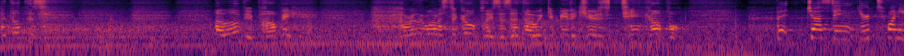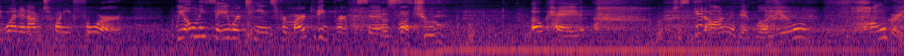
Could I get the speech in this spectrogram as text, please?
I thought this. I love you, Poppy. I really want us to go places. I thought we could be the cutest teen couple. But Justin, you're 21 and I'm 24. We only say we're teens for marketing purposes. That's not true. Okay, just get on with it, will you? Hungry.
